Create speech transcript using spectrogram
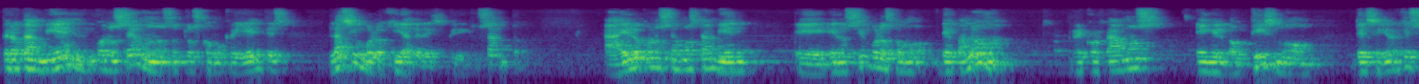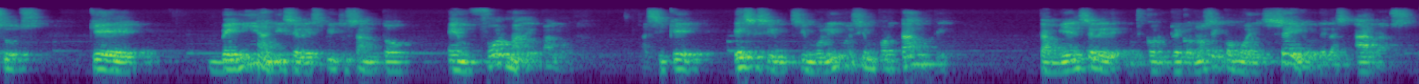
pero también conocemos nosotros como creyentes la simbología del Espíritu Santo. A él lo conocemos también eh, en los símbolos como de paloma. Recordamos en el bautismo del Señor Jesús que venía, dice el Espíritu Santo, en forma de paloma. Así que ese simbolismo es importante. También se le reconoce como el sello de las arras,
